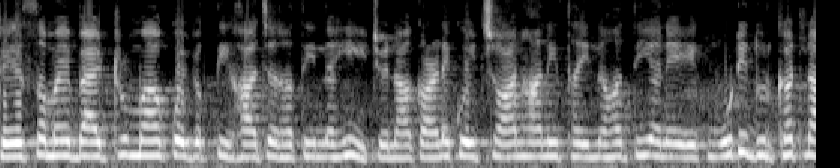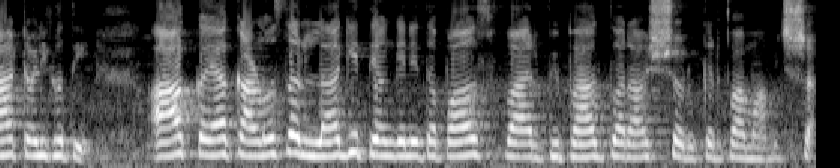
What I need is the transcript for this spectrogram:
તે સમયે બેડરૂમમાં કોઈ વ્યક્તિ હાજર હતી નહીં, જેના કારણે કોઈ જાનહાનિ થઈ ન હતી અને એક મોટી દુર્ઘટના ટળી હતી. આ કયા કારણોસર લાગી તે અંગેની તપાસ ફાયર વિભાગ દ્વારા શરૂ કરવામાં આવી છે.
